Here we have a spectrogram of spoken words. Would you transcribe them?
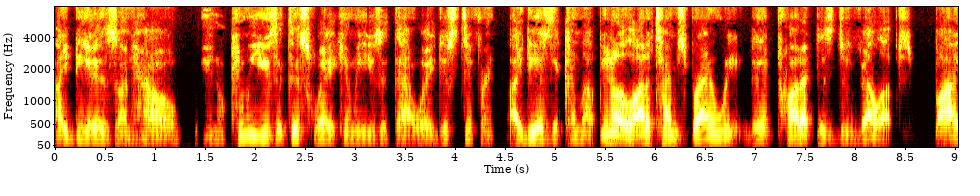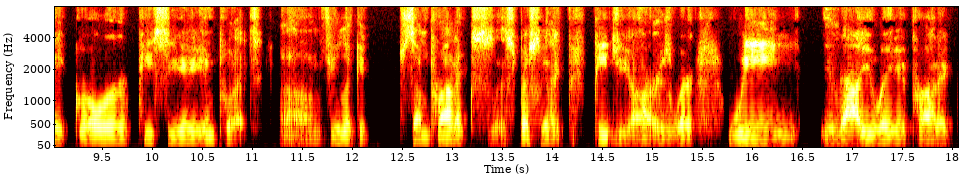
ideas on how you know can we use it this way can we use it that way just different ideas that come up you know a lot of times brian we the product is developed by grower pca input um, if you look at some products, especially like PGRs, where we evaluate a product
